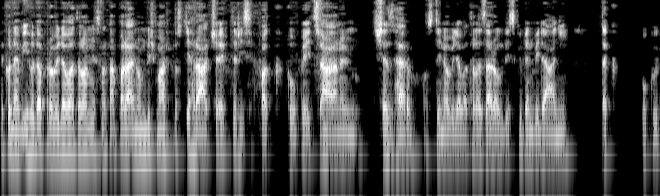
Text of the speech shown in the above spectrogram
Jako nevýhoda pro vydavatele mě snad napadá jenom, když máš prostě hráče, kteří si fakt koupí třeba, já nevím, 6 her od stejného vydavatele za rok, vždycky v den vydání, tak pokud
